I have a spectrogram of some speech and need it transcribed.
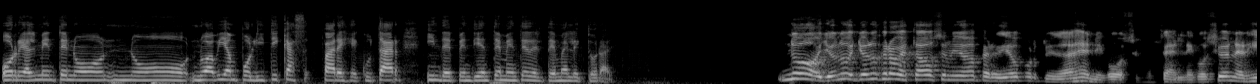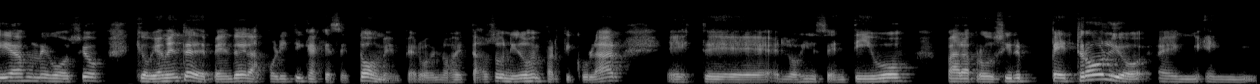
o realmente no, no, no habían políticas para ejecutar independientemente del tema electoral? No, yo no, yo no creo que Estados Unidos ha perdido oportunidades de negocio. O sea, el negocio de energía es un negocio que obviamente depende de las políticas que se tomen, pero en los Estados Unidos en particular, este, los incentivos para producir petróleo en,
